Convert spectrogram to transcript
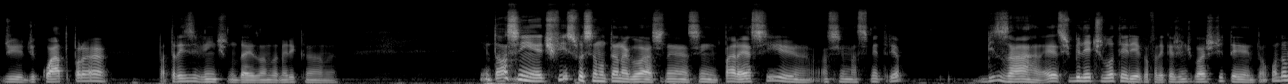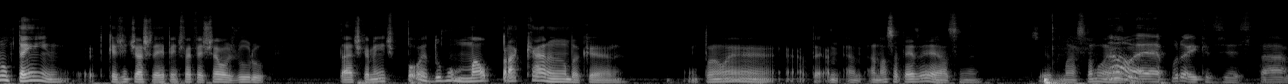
de, de 4 para 3,20 no 10 anos americano. Né? Então, assim, é difícil você não ter negócio, né? Assim, parece assim, uma simetria bizarra. É esse bilhete de loteria que eu falei que a gente gosta de ter. Então, quando eu não tenho, é porque a gente acha que de repente vai fechar o juro taticamente, pô, eu durmo mal pra caramba, cara. Então é. A, a, a nossa tese é essa, né? Você moeda. Não, é por aí, quer dizer, você está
